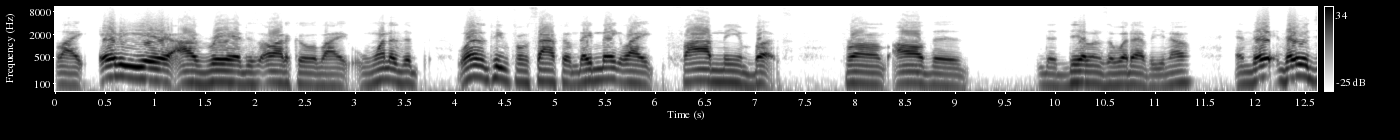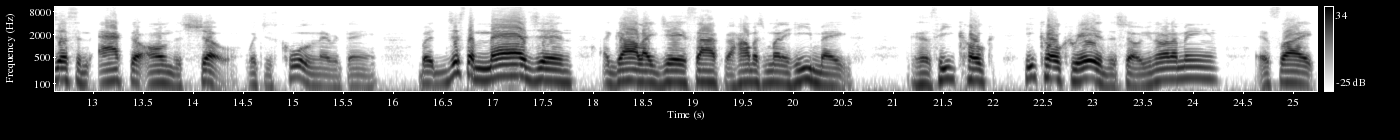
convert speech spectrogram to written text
Like every year, I've read this article. Like one of the one of the people from Seinfeld, they make like five million bucks from all the the dealings or whatever, you know. And they they were just an actor on the show, which is cool and everything. But just imagine a guy like Jerry Seinfeld, how much money he makes because he co he co-created the show. You know what I mean? It's like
